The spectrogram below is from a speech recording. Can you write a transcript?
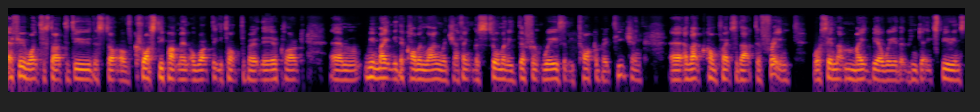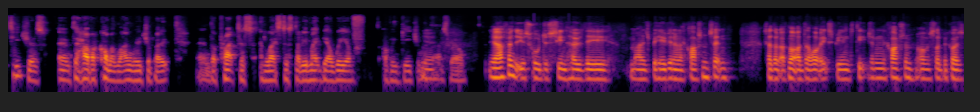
if we want to start to do the sort of cross departmental work that you talked about there, Clark, um, we might need a common language. I think there's so many different ways that we talk about teaching uh, and that complex adaptive frame. We're saying that might be a way that we can get experienced teachers um, to have a common language about um, the practice and lesson study might be a way of, of engaging with yeah. that as well. Yeah, I found it useful just seeing how they manage behaviour in a classroom setting. Because I don't, I've not had a lot of experience teaching in the classroom, obviously, because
